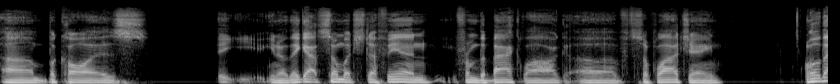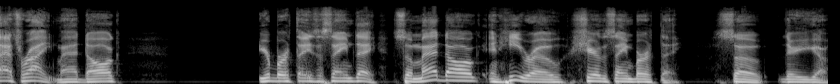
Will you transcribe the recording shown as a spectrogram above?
um, because, you know, they got so much stuff in from the backlog of supply chain. Well, that's right, Mad Dog. Your birthday's the same day. So Mad Dog and Hero share the same birthday. So there you go.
